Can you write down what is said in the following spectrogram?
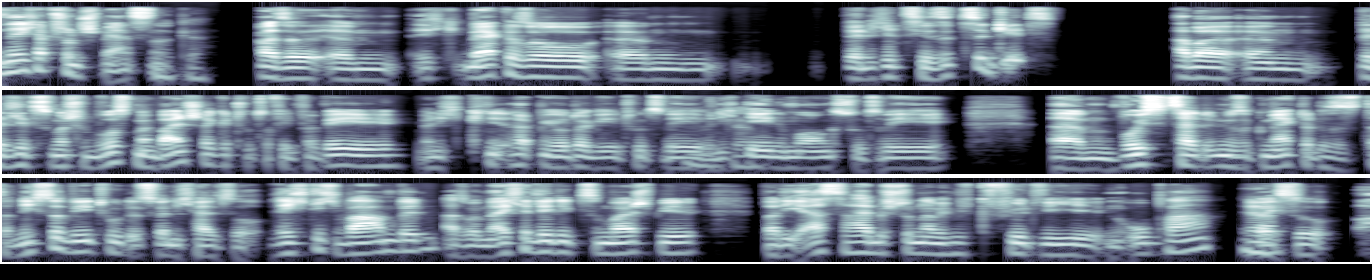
Nee, ich habe schon Schmerzen. Okay. Also, ähm, ich merke so, ähm, wenn ich jetzt hier sitze, geht's. Aber ähm, wenn ich jetzt zum Beispiel bewusst mein Bein strecke, tut es auf jeden Fall weh. Wenn ich Knie, mich runtergehe, tut es weh. Wenn ich dehne morgens, tut es weh. Ähm, wo ich es halt irgendwie so gemerkt habe, dass es dann nicht so weh tut, ist, wenn ich halt so richtig warm bin. Also beim Leichtathletik zum Beispiel, war die erste halbe Stunde, habe ich mich gefühlt wie ein Opa, ja. weil ich so oh,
